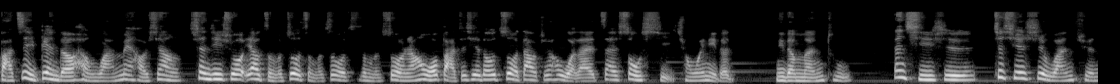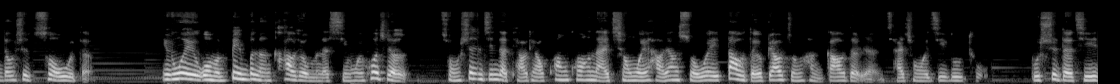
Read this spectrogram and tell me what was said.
把自己变得很完美，好像圣经说要怎么做怎么做怎么做，然后我把这些都做到之后，我来再受洗成为你的你的门徒。但其实这些是完全都是错误的，因为我们并不能靠着我们的行为或者从圣经的条条框框来成为好像所谓道德标准很高的人才成为基督徒。不是的，其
